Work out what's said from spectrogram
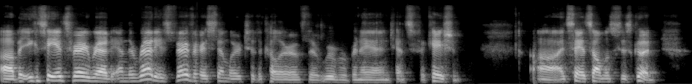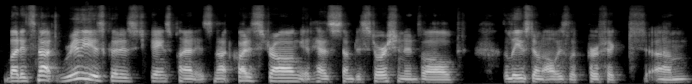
Uh, but you can see it's very red, and the red is very, very similar to the color of the Rubra burnea intensification. Uh, I'd say it's almost as good, but it's not really as good as Jane's plant. It's not quite as strong. It has some distortion involved. The leaves don't always look perfect. Um,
